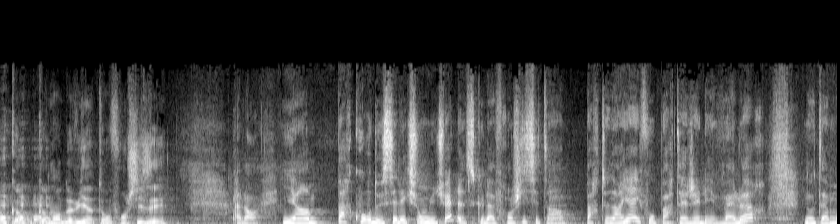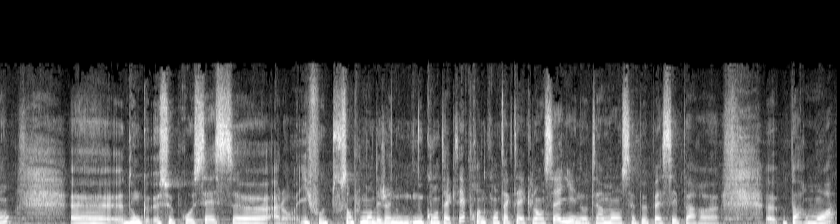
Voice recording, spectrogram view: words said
comment devient-on franchisé? Alors, il y a un parcours de sélection mutuelle, parce que la franchise, c'est un partenariat, il faut partager les valeurs, notamment. Euh, donc, ce process, euh, alors, il faut tout simplement déjà nous, contacter, prendre contact avec l'enseigne, et notamment, ça peut passer par, euh, par moi.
